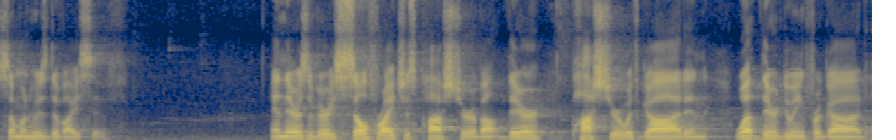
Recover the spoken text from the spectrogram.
someone who's divisive, and there's a very self righteous posture about their posture with God and what they're doing for God,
